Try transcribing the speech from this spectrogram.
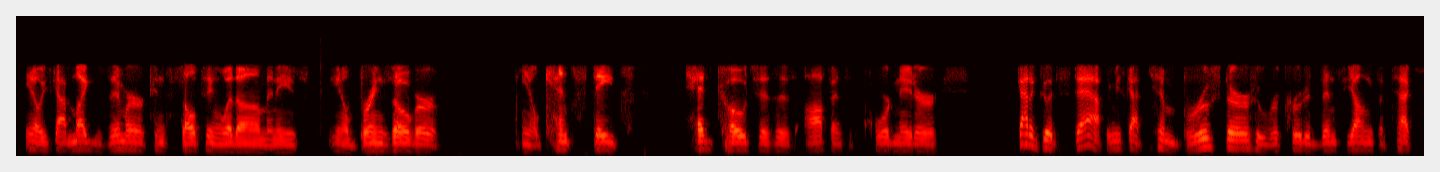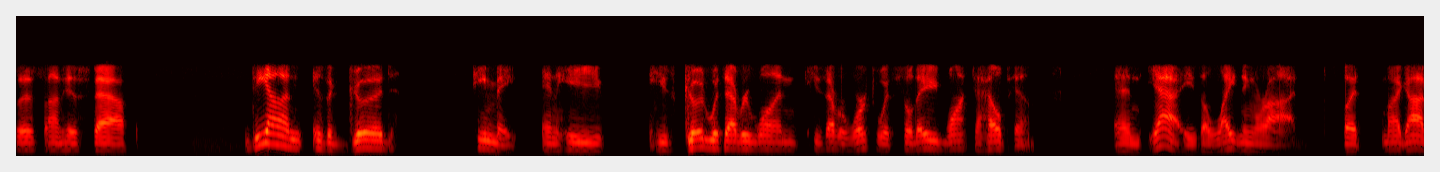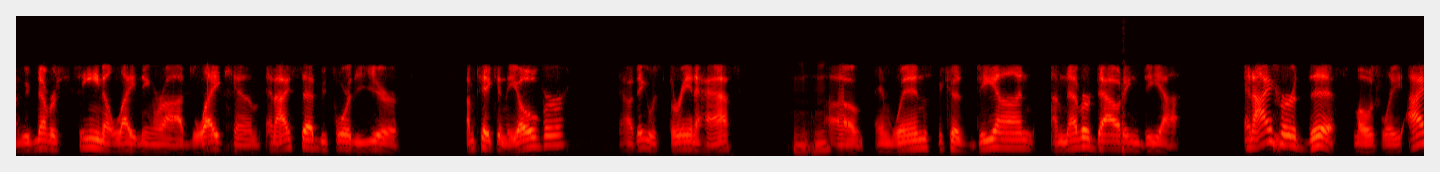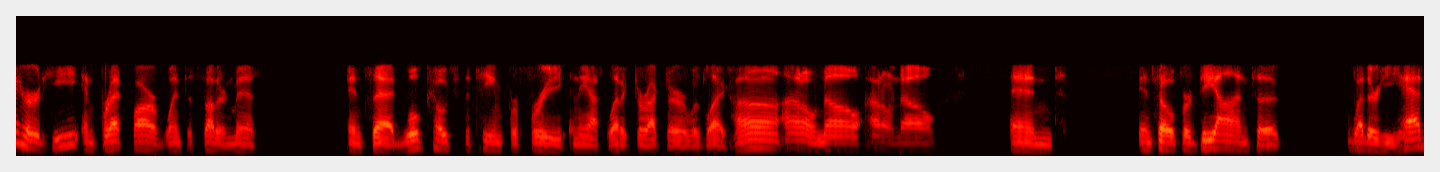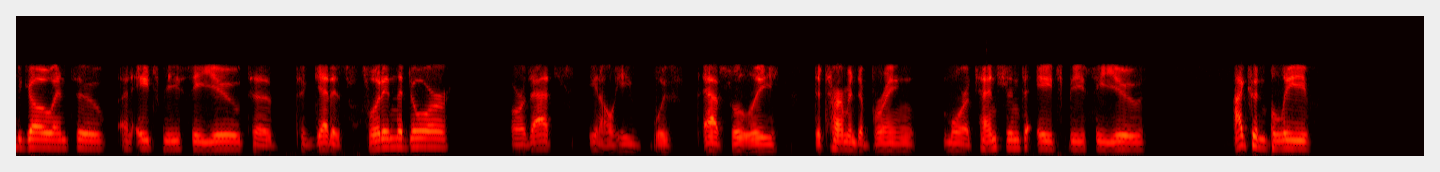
you know, he's got Mike Zimmer consulting with him, and he's, you know, brings over, you know, Kent State's head coach as his offensive coordinator. Got a good staff. I mean, he's got Tim Brewster, who recruited Vince Young to Texas, on his staff. Deion is a good teammate, and he he's good with everyone he's ever worked with, so they want to help him. And yeah, he's a lightning rod, but my God, we've never seen a lightning rod like him. And I said before the year, I'm taking the over. I think it was three and a half, mm-hmm. uh, and wins because Deion, I'm never doubting Deion. And I heard this, Mosley. I heard he and Brett Favre went to Southern Miss and said, "We'll coach the team for free." And the athletic director was like, "Huh? I don't know. I don't know." And and so for Deion to whether he had to go into an HBCU to to get his foot in the door, or that's you know he was absolutely determined to bring more attention to HBCUs. I couldn't believe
